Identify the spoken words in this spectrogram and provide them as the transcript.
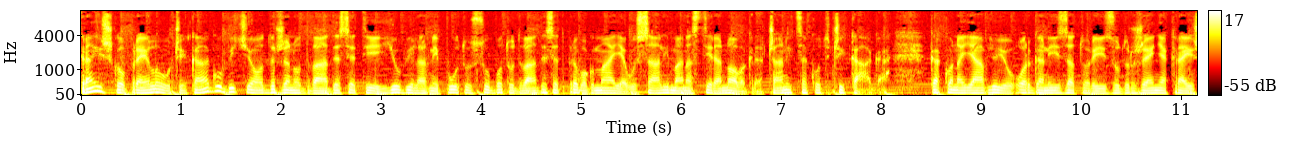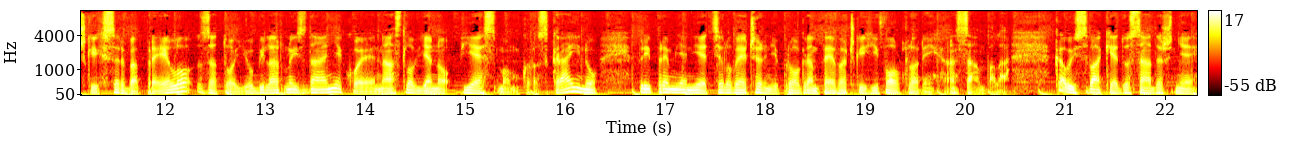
Krajiško prelo u Čikagu biće održano 20. jubilarni put u subotu 21. maja u sali manastira Nova Gračanica kod Čikaga. Kako najavljuju organizatori iz Udruženja krajiških Srba Prelo, za to jubilarno izdanje koje je naslovljeno pjesmom kroz krajinu, pripremljen je celovečernji program pevačkih i folklornih ansambala. Kao i svake dosadašnje e,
